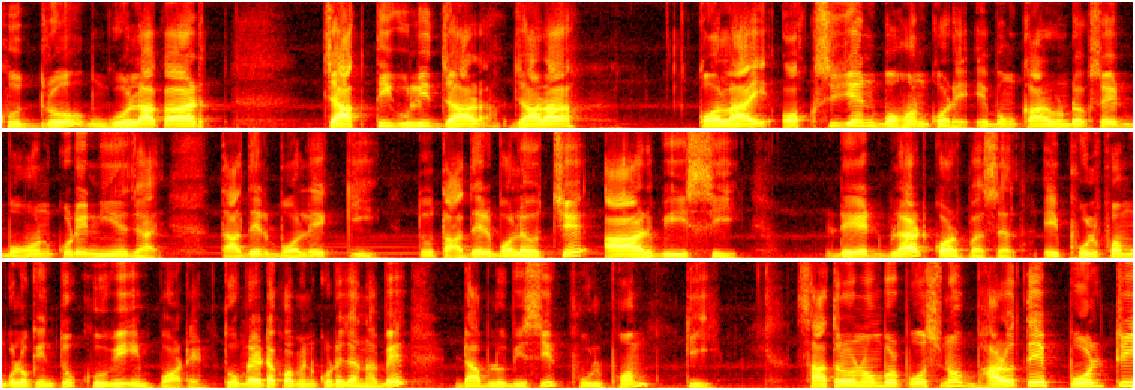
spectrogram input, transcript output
ক্ষুদ্র গোলাকার চাকতিগুলি যারা যারা কলায় অক্সিজেন বহন করে এবং কার্বন ডাইঅক্সাইড বহন করে নিয়ে যায়। তাদের বলে কি? তো তাদের বলে হচ্ছে আরবিসি রেড ব্লাড কর্পাসেল এই ফুল ফর্মগুলো কিন্তু খুবই ইম্পর্টেন্ট তোমরা এটা কমেন্ট করে জানাবে ডাব্লিউবিসির ফুল ফর্ম কী? সতেরো নম্বর প্রশ্ন, ভারতে পোলট্রি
